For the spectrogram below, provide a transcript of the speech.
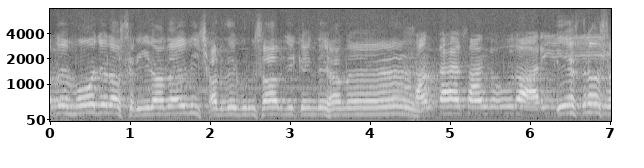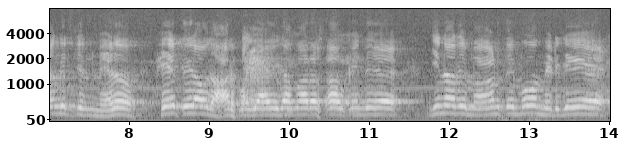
ਅਤੇ ਮੋਹ ਜਿਹੜਾ ਸਰੀਰਾਂ ਦਾ ਇਹ ਵੀ ਛੱਡ ਦੇ ਗੁਰੂ ਸਾਹਿਬ ਜੀ ਕਹਿੰਦੇ ਹਨ। ਸੰਤ ਹੈ ਸੰਗ ਉਧਾਰੀ। ਇਸ ਤਰ੍ਹਾਂ ਸੰਗਤ ਚ ਮਿਲ ਫਿਰ ਤੇਰਾ ਉਧਾਰ ਹੋ ਜਾਏਗਾ ਮਹਾਰਾਜ ਸਾਹਿਬ ਕਹਿੰਦੇ ਹੈ। ਜਿਨ੍ਹਾਂ ਦੇ ਮਾਣ ਤੇ ਮੋਹ ਮਿਟ ਗਏ ਹੈ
